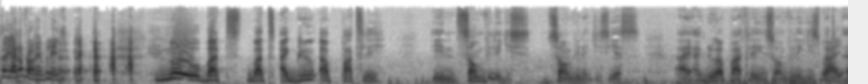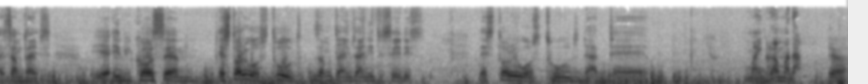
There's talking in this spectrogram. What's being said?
so you're not from a village. No, but but I grew up partly in some villages. Some villages, yes. I, I grew up partly in some villages, but? I sometimes, yeah, it, because um, a story was told. Sometimes I need to say this. The story was told that uh, my grandmother, yeah.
